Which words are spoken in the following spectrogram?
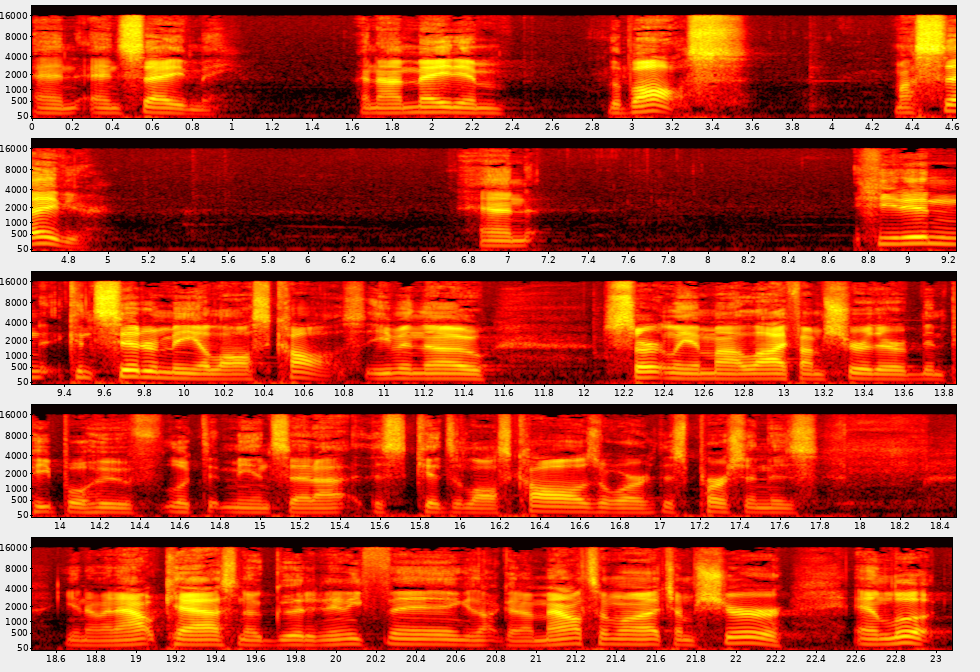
and, and saved me. And I made him the boss, my Savior. And he didn't consider me a lost cause, even though certainly in my life, I'm sure there have been people who've looked at me and said, "This kid's a lost cause," or "This person is, you know, an outcast, no good at anything, he's not going to amount to much." I'm sure. And look,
